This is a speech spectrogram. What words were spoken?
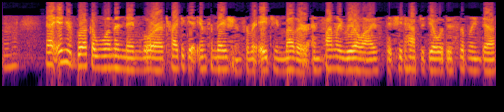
Mm-hmm. Now, in your book, a woman named Laura tried to get information from her aging mother and finally realized that she'd have to deal with her sibling death,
